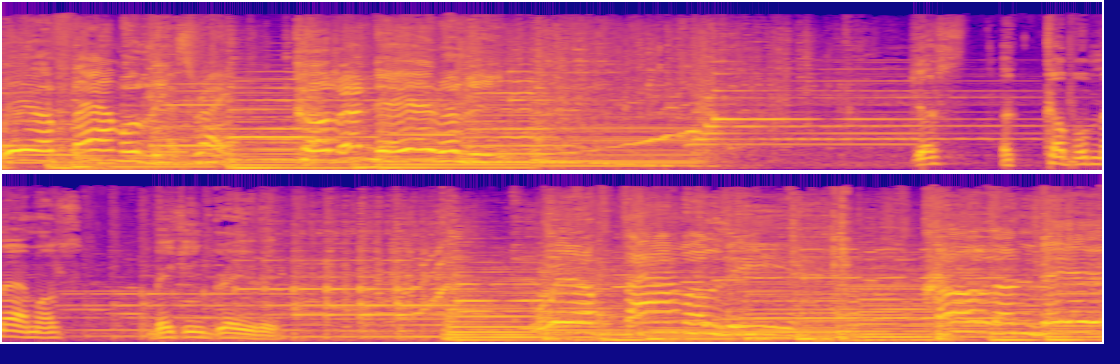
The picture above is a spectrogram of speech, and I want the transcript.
We're family. That's right. Culinarily. Just a couple mammals making gravy. We're a family, culinarily.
